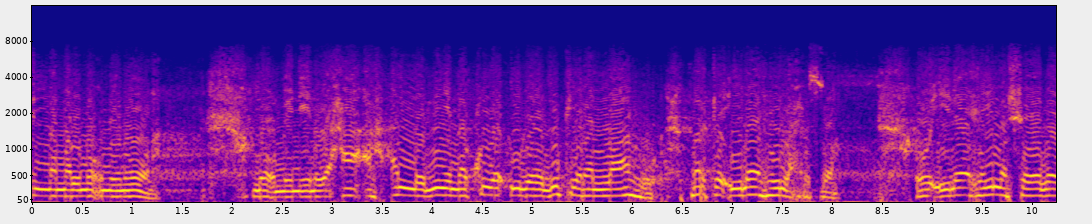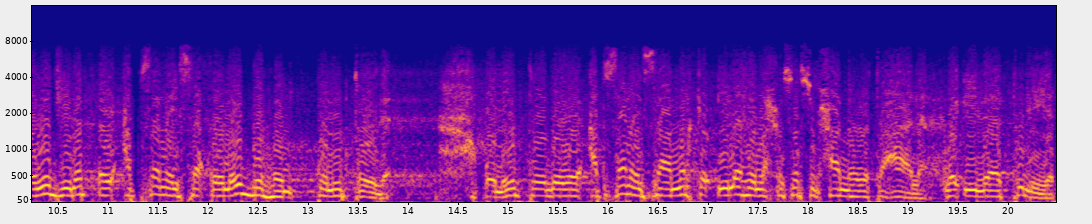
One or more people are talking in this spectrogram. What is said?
Inama almu'minuuna mu'miniin waxaa ah aladiina kuwa idaa dukira allaahu marka ilaahay la xuso oo ilaahay la sheego wajilad ay cabsanaysa quluubuhum quluubtooda. Quluubtooda way cabsanaysaa marka ilaahay la xuso subxaanahu wa tacaala waidaa tuliyat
